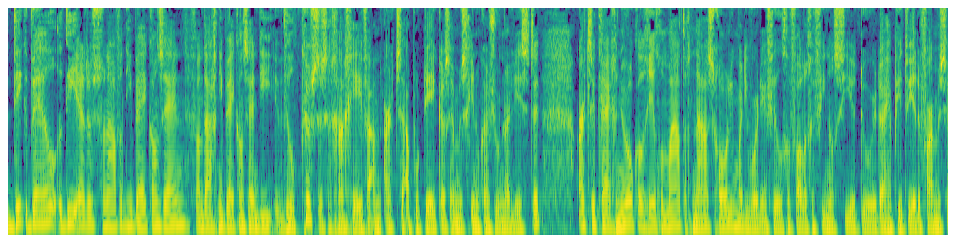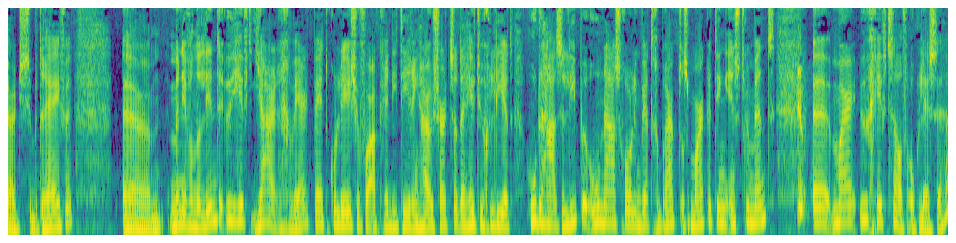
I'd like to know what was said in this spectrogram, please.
Dick Bijl, die er dus vanavond niet bij kan zijn, vandaag niet bij kan zijn, die wil cursussen gaan geven aan artsen, apothekers en misschien ook aan journalisten. Artsen krijgen nu ook al regelmatig nascholing, maar die worden in veel gevallen gefinancierd door, daar heb je het weer, de farmaceutische bedrijven. Uh, meneer Van der Linden, u heeft jaren gewerkt bij het College voor Accreditering Huisartsen. Daar heeft u geleerd hoe de hazen liepen, hoe nascholing werd gebruikt als marketinginstrument. Ja. Uh, maar u geeft zelf ook lessen, hè?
